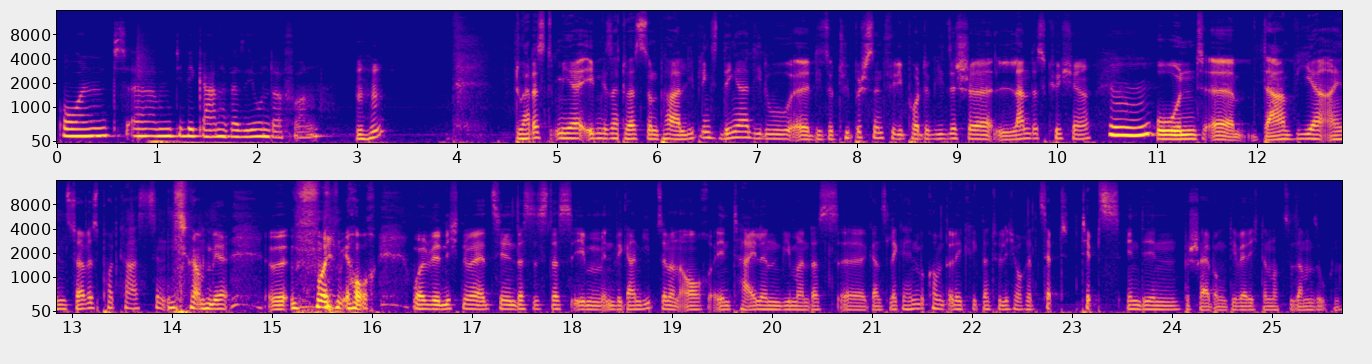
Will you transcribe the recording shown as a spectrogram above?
und ähm, die vegane Version davon. Mhm. Du hattest mir eben gesagt, du hast so ein paar Lieblingsdinger, die du, äh, die so typisch sind für die portugiesische Landesküche. Mhm. Und äh, da wir ein Service-Podcast sind, haben wir, äh, wollen wir auch, wollen wir nicht nur erzählen, dass es das eben in vegan gibt, sondern auch in Teilen, wie man das äh, ganz lecker hinbekommt. Und ihr kriegt natürlich auch Rezepttipps in den Beschreibungen. Die werde ich dann noch zusammensuchen.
